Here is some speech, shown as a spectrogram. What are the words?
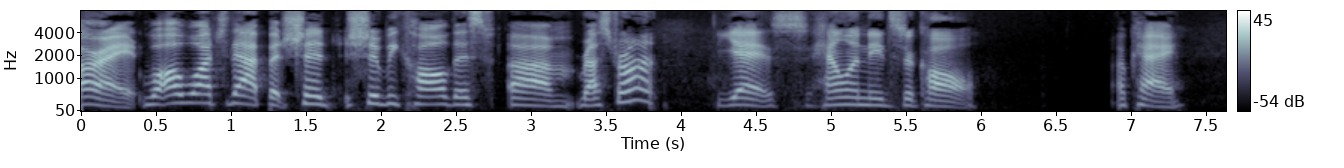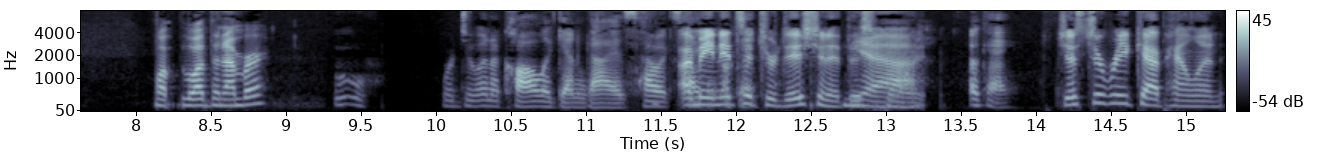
right. Well, I'll watch that. But should should we call this um, restaurant? Yes, Helen needs to call. Okay. What what the number? Ooh, we're doing a call again, guys. How exciting! I mean, it's a tradition at this Yeah. point. okay. Just to recap, Helen,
